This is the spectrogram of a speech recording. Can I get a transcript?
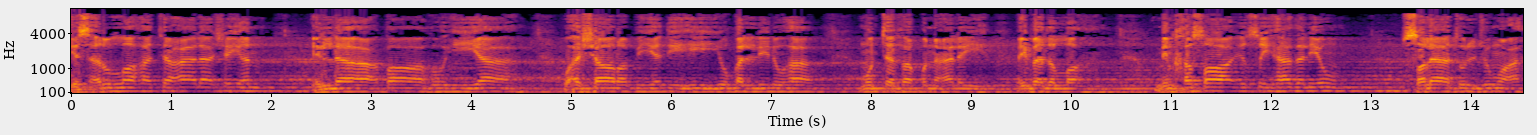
يسأل الله تعالى شيئا إلا أعطاه إياه وأشار بيده يقللها. متفق عليه. عباد الله من خصائص هذا اليوم صلاة الجمعة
